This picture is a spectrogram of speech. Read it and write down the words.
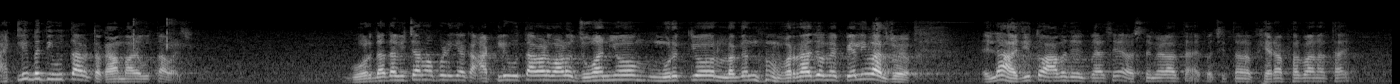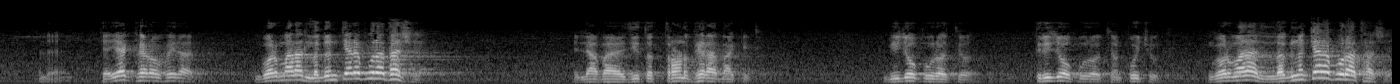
આટલી બધી ઉતાવળ, તો હા મારે ઉતાવળ છે. ગોરદાદા વિચારમાં પડી ગયા કે આટલી ઉતાવળ વાળો જુવાનીઓ, મૂર્તિઓ, લગ્ન, વરરાજો મેં પહેલી વાર જોયો. એટલે હજી તો આ બધી છે અસ્તમેળા થાય, પછી તારા ફેરા ફરવાના થાય. એટલે એક ફેરો ફેર્યા. ગોર મહારાજ લગ્ન ક્યારે પૂરા થશે? એટલે આ ભાઈ હજી તો ત્રણ ફેરા બાકી છે. બીજો પૂરો થયો, ત્રીજો પૂરો થયો પૂછ્યું, ગોર મહારાજ, લગ્ન ક્યારે પૂરા થશે?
